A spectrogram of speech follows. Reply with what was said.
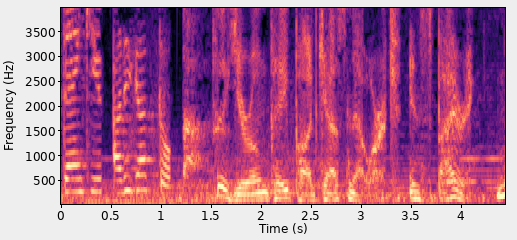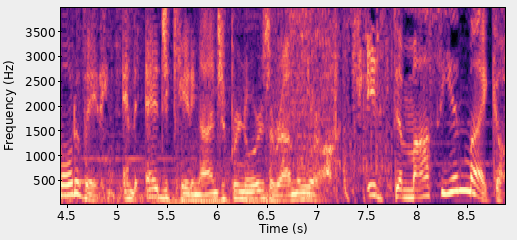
Thank you. Arigato. The Your Own Pay Podcast Network, inspiring, motivating, and educating entrepreneurs around the world. It's Demasi and Michael,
